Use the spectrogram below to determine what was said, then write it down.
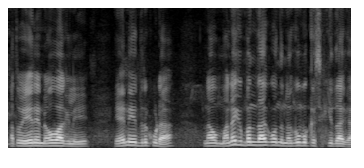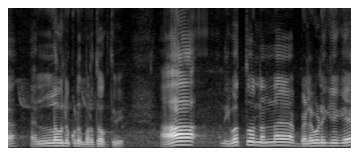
ಅಥವಾ ಏನೇ ನೋವಾಗಲಿ, ಏನೇ ಇದ್ದರೂ ಕೂಡ ನಾವು ಮನೆಗೆ ಬಂದಾಗ ಒಂದು ನಗುಮುಖ ಸಿಕ್ಕಿದಾಗ ಎಲ್ಲವನ್ನು ಕೂಡ ಮರೆತು ಹೋಗ್ತೀವಿ ಆ, ಇವತ್ತು ನನ್ನ ಬೆಳವಣಿಗೆಗೆ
